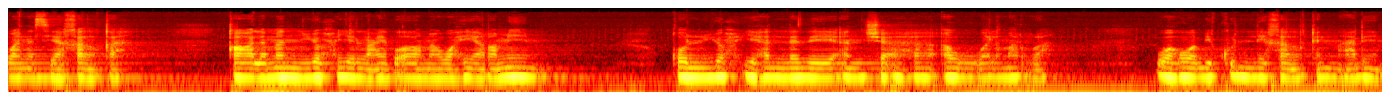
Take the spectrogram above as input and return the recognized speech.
وَنَسِيَ خَلْقَهِ قال من يحيي العظام وهي رميم قل يحييها الذي أنشأها أول مرة وهو بكل خلق عليم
